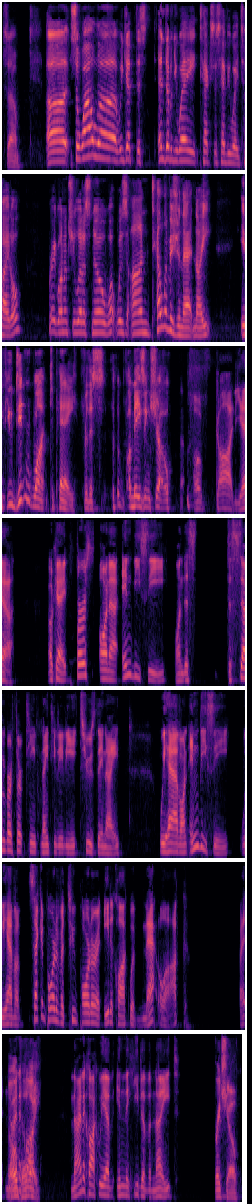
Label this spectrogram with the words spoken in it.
So, uh, so while uh, we get this NWA Texas Heavyweight title, Greg, why don't you let us know what was on television that night if you didn't want to pay for this amazing show? Oh God, yeah. Okay, first on uh, NBC on this December thirteenth, nineteen eighty-eight, Tuesday night, we have on NBC we have a second part of a two-parter at eight o'clock with Matlock. At Oh, nine o'clock, boy. nine o'clock we have In the Heat of the Night, Great show.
